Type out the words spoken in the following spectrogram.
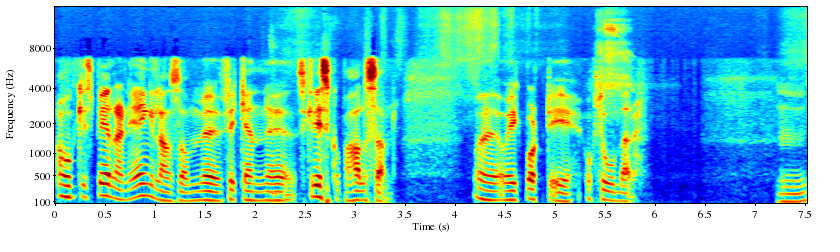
hockeyspelaren i England som eh, fick en eh, skridsko på halsen eh, och gick bort i oktober. Mm.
